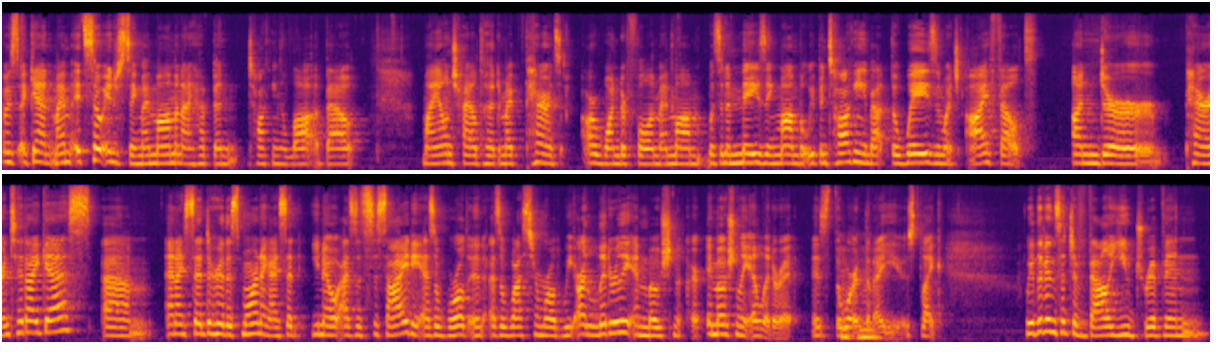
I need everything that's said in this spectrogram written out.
I was again, my it's so interesting. My mom and I have been talking a lot about my own childhood and my parents are wonderful and my mom was an amazing mom, but we've been talking about the ways in which I felt under parented, I guess. Um, and I said to her this morning, I said, you know, as a society, as a world, as a Western world, we are literally emotion, emotionally illiterate is the word that I used. Like we live in such a value driven,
